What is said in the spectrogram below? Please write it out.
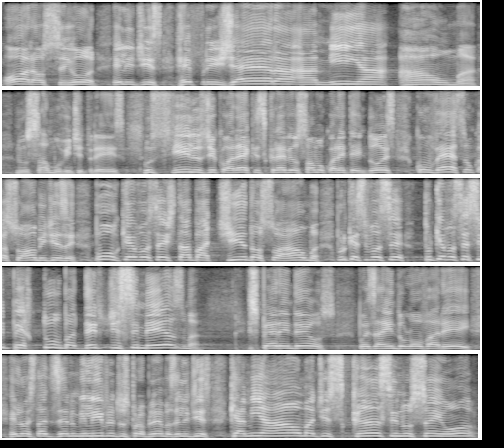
ora ao Senhor? Ele diz: refrigera a minha alma, no Salmo 23. Os filhos de Coré que escrevem o Salmo 42 conversam com a sua alma e dizem: Por que você está abatida a sua alma? Porque se você, porque você se perturba dentro de si mesma. Espere em Deus, pois ainda o louvarei. Ele não está dizendo me livre dos problemas, ele diz que a minha alma descanse no Senhor.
